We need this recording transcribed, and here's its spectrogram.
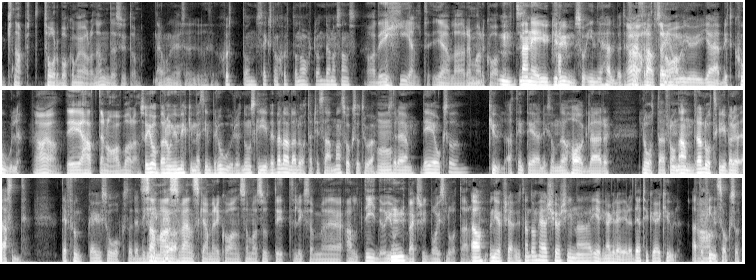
knappt torr bakom öronen dessutom. Ja, hon är så 17, 16, 17, 18 där någonstans. Ja, det är helt jävla remarkabelt. Mm, men är ju grym så in i helvete. Ja, ja, Framförallt så är hon av. ju jävligt cool. Ja, ja. Det är hatten av bara. Så jobbar hon ju mycket med sin bror. De skriver väl alla låtar tillsammans också tror jag. Mm. Så det, det är också kul att det inte är liksom det haglar låtar från andra låtskrivare. Alltså det, det funkar ju så också. Det Samma svensk-amerikan som har suttit liksom eh, alltid och gjort Mm. Backstreet Boys-låtar. Ja, ungefär. Utan de här kör sina egna grejer. Det tycker jag är kul. Att det Ja. finns också.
